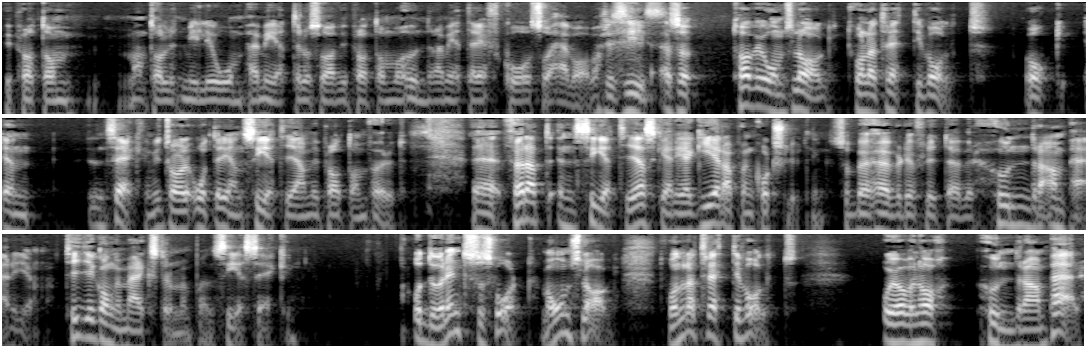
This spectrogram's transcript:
vi pratade om antalet milliohm per meter och så har vi pratat om vad 100 meter FK och så här var. Va? Precis. Alltså, tar vi omslag, 230 volt och en, en säkring, vi tar återigen C10 vi pratade om förut. Eh, för att en C10 ska reagera på en kortslutning så behöver det flytta över 100 ampere igen. 10 gånger märkströmmen på en C-säkring. Och då är det inte så svårt med omslag. 230 volt. Och jag vill ha 100 ampere.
